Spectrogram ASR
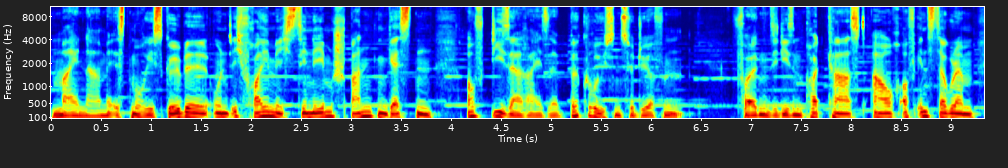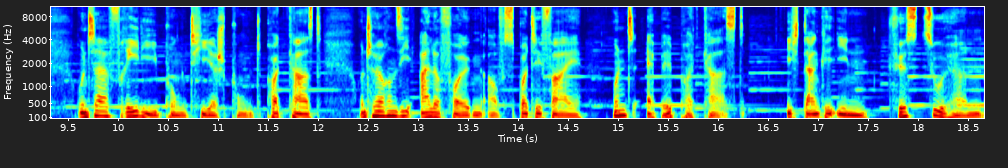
Mein Name ist Maurice Göbel und ich freue mich, Sie neben spannenden Gästen auf dieser Reise begrüßen zu dürfen. Folgen Sie diesem Podcast auch auf Instagram unter fredi.hirsch.podcast und hören Sie alle Folgen auf Spotify und Apple Podcast. Ich danke Ihnen fürs Zuhören.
